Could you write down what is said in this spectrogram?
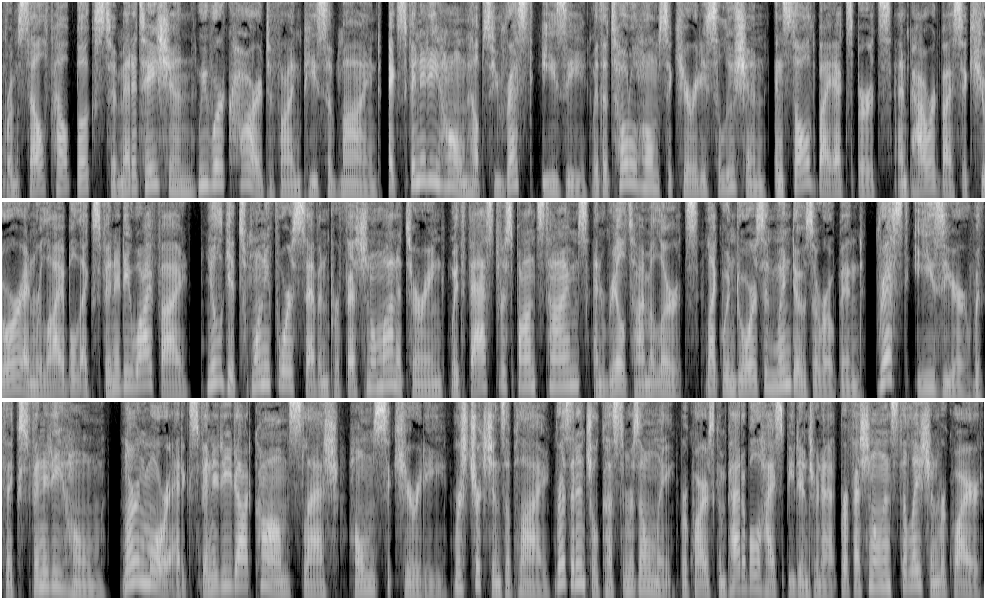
From self help books to meditation, we work hard to find peace of mind. Xfinity Home helps you rest easy with a total home security solution. Installed by experts and powered by secure and reliable Xfinity Wi Fi, you'll get 24 7 professional monitoring with fast response times and real time alerts, like when doors and windows are opened. Rest easier with Xfinity Home. Learn more at xfinity.com/slash home security. Restrictions apply. Residential customers only. Requires compatible high-speed internet. Professional installation required.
